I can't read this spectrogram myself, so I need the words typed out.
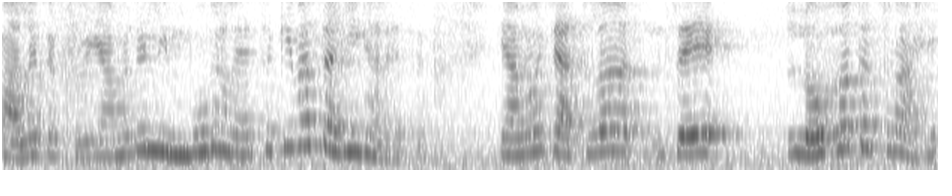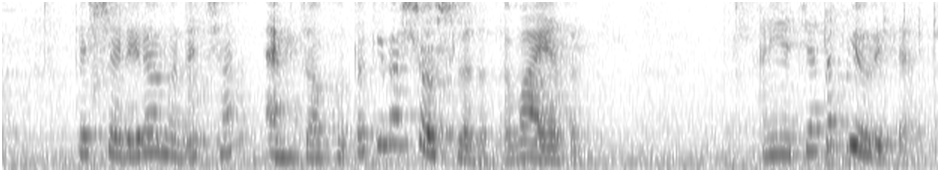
पालक असो यामध्ये लिंबू घालायचं किंवा दही घालायचं. यामुळे त्यातलं जे लोहतत्व आहे. ते शरीरामध्ये छान ॲब्झॉर्ब होतं किंवा शोषलं जातं वाया जातं. आणि याची आता प्युरी तयार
